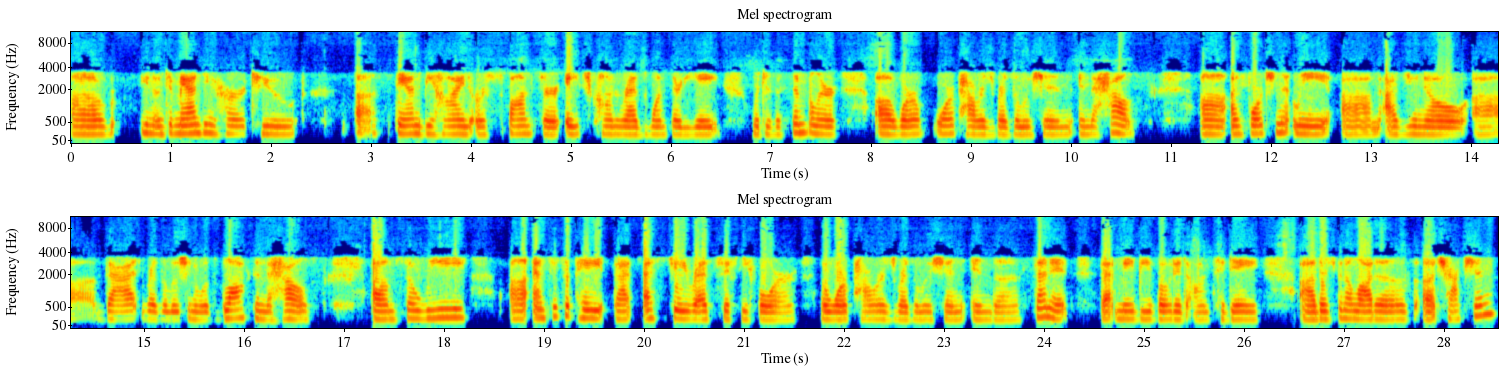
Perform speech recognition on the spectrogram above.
uh, you know, demanding her to uh, stand behind or sponsor HCON Res 138, which is a similar uh, war, war powers resolution in the House. Uh, unfortunately, um, as you know, that resolution was blocked in the House. Um, so we uh, anticipate that SJ Res 54, the War Powers Resolution in the Senate that may be voted on today, uh, there's been a lot of uh, traction.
